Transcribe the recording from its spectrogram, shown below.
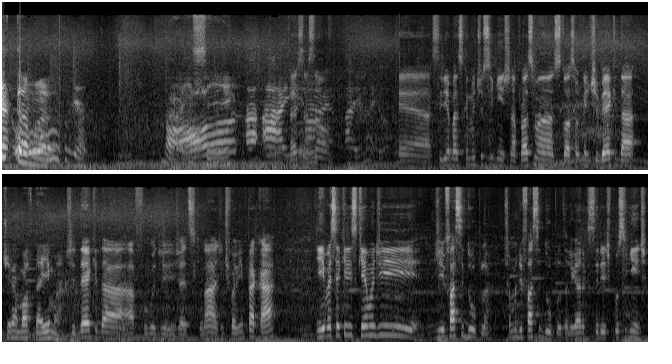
Eita, ô, mano. Aí Ai, Presta atenção. ai, mano. É, seria basicamente o seguinte, na próxima situação que a gente tiver que dar. Tira a moto daí, mano. se der que dar a fuga de jet ski lá, a gente vai vir pra cá. E aí vai ser aquele esquema de, de face dupla. Chama de face dupla, tá ligado? Que seria tipo o seguinte.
